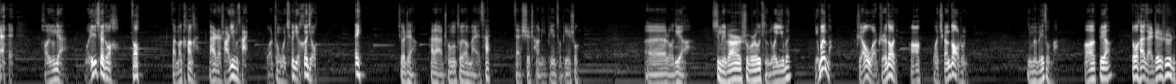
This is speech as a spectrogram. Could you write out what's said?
好兄弟，我一切都好。走，咱们看看买点啥硬菜，我中午请你喝酒。哎，就这样，他俩装作要买菜，在市场里边走边说：“呃，老弟啊，心里边是不是有挺多疑问？你问吧，只要我知道的啊，我全告诉你。”你们没走吗？啊，对呀，都还在诊室呢。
